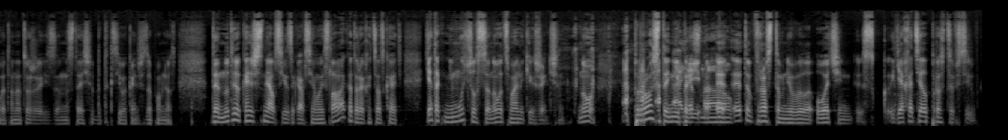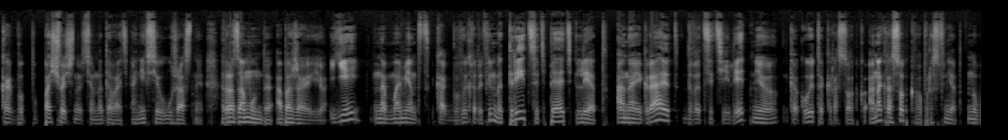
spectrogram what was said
Вот она тоже из настоящего детектива, конечно, запомнилась. Дэн, ну ты, конечно, снял с языка все мои слова, которые я хотел сказать. Я так не мучился, но вот с маленьких женщин. Ну, просто неприятно. Э, это просто мне было очень... Я хотел просто как бы пощечину всем надавать. Они все ужасные. Розамунда, обожаю ее. Ей на момент как бы выхода фильма 35 лет. Она играет 20-летнюю какую-то красотку. Она красотка, вопросов нет. Ну,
